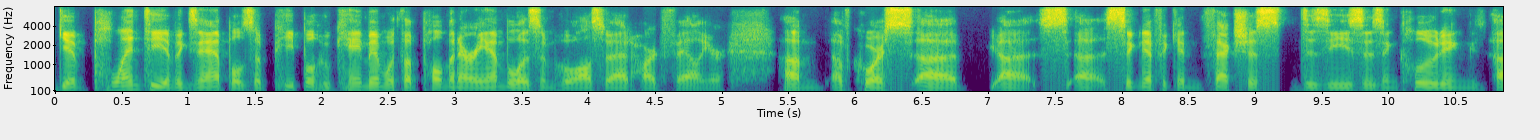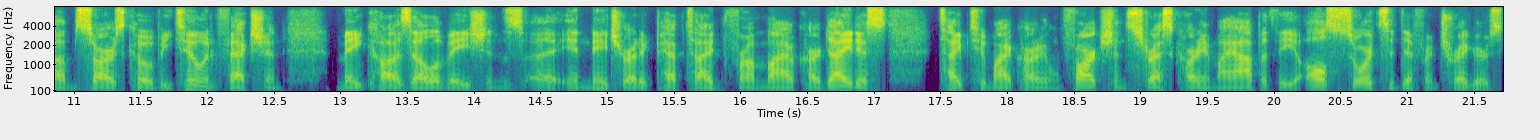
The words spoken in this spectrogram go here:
give plenty of examples of people who came in with a pulmonary embolism who also had heart failure. Um, of course, uh, uh, uh, significant infectious diseases, including um, SARS-CoV-2 infection, may cause elevations uh, in natriuretic peptide from myocarditis, type 2 myocardial infarction, stress cardiomyopathy, all sorts of different triggers.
